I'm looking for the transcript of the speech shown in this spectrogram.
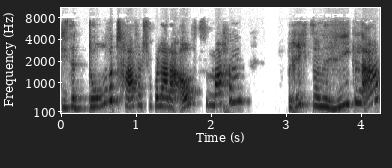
diese doofe Tafel Schokolade aufzumachen, bricht so ein Riegel ab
